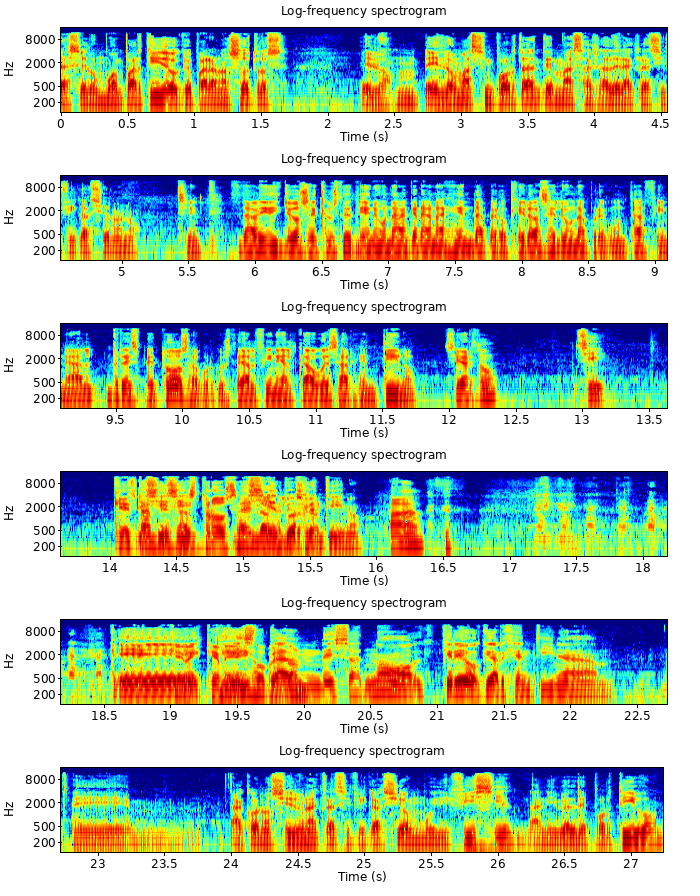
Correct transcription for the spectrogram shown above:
de hacer un buen partido que para nosotros es lo, es lo más importante, más allá de la clasificación o no. Sí. David, yo sé que usted tiene una gran agenda, pero quiero hacerle una pregunta final respetuosa, porque usted al fin y al cabo es argentino, ¿cierto? Sí, ¿Qué tan sí, sí. desastrosa es la siento selección? argentino. ¿Ah? Eh, qué me- qué me que es dijo, perdón? No, creo que Argentina eh, ha conocido una clasificación muy difícil a nivel deportivo.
